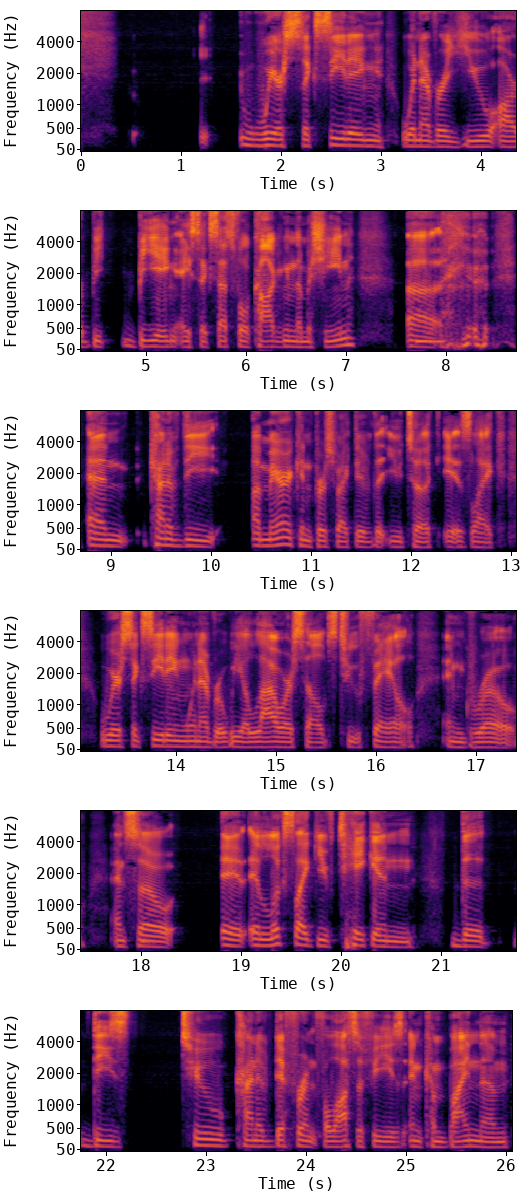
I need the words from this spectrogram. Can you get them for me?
we're succeeding whenever you are be- being a successful cog in the machine. Uh, mm. and kind of the American perspective that you took is like, we're succeeding whenever we allow ourselves to fail and grow. And so it, it looks like you've taken the these two kind of different philosophies and combine them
